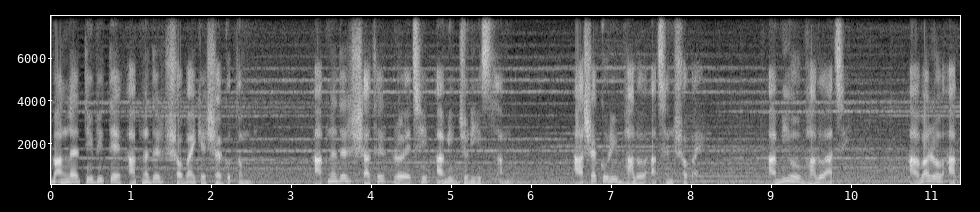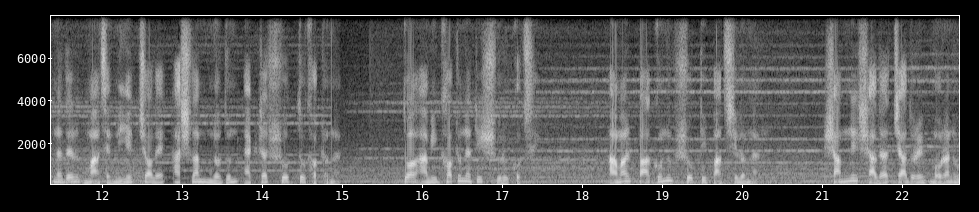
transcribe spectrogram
বাংলা টিভিতে আপনাদের সবাইকে স্বাগতম। আপনাদের সাথে রয়েছি আমি জনি ইসলাম। আশা করি ভালো আছেন সবাই। আমিও ভালো আছি। আবারও আপনাদের মাঝে নিয়ে চলে আসলাম নতুন একটা সত্য ঘটনা। তো আমি ঘটনাটি শুরু করছি। আমার পা কোনো শক্তি পাচ্ছিল না। সামনে সাদা চাদরে মোড়ানো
